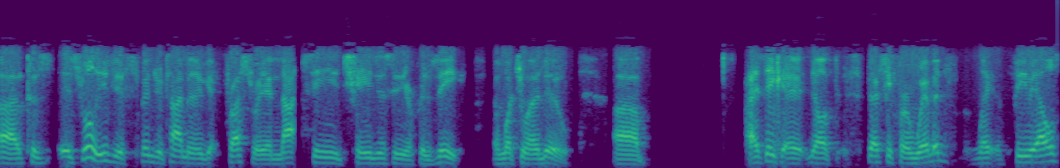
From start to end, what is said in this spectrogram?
because uh, it's really easy to spend your time and get frustrated and not see changes in your physique and what you want to do. Uh, I think uh, you know, especially for women, females,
